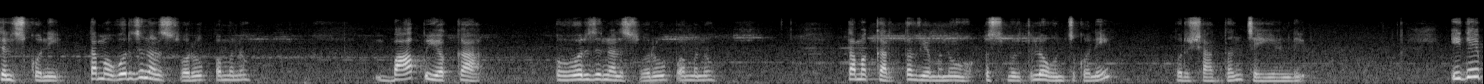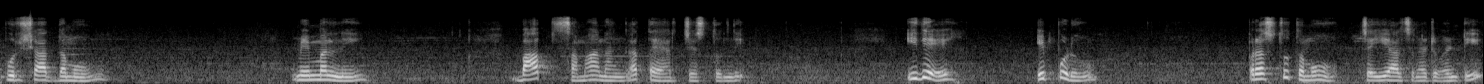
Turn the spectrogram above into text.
తెలుసుకొని తమ ఒరిజినల్ స్వరూపమును బాప్ యొక్క ఒరిజినల్ స్వరూపమును తమ కర్తవ్యమును స్మృతిలో ఉంచుకొని పురుషార్థం చేయండి. ఇదే పురుషార్థము మిమ్మల్ని బాప్ సమానంగా తయారు చేస్తుంది. ఇదే ఇప్పుడు ప్రస్తుతము చేయాల్సినటువంటి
